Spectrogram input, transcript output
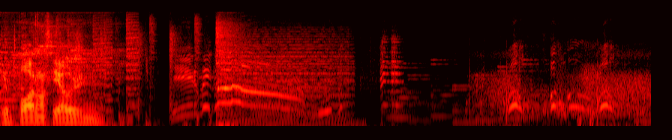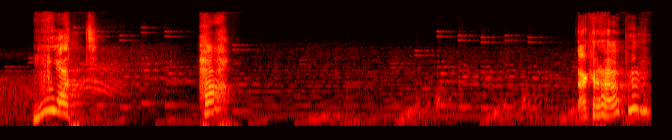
the bottom of the ocean. What? Huh? That could happen?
